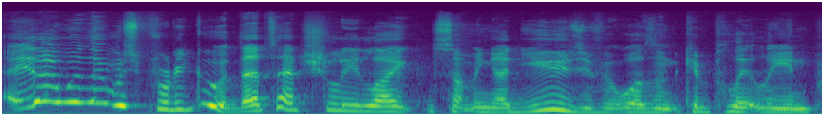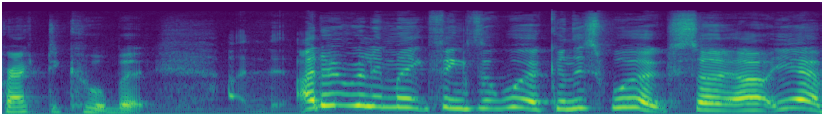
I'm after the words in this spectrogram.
that was that was pretty good. That's actually like something I'd use if it wasn't completely impractical. But I, I don't really make things that work, and this worked. So uh, yeah,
